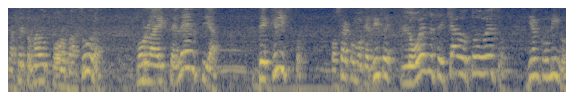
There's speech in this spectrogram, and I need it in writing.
las he tomado por basura, por la excelencia de Cristo. O sea, como que dice, lo he desechado todo eso. Digan conmigo,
